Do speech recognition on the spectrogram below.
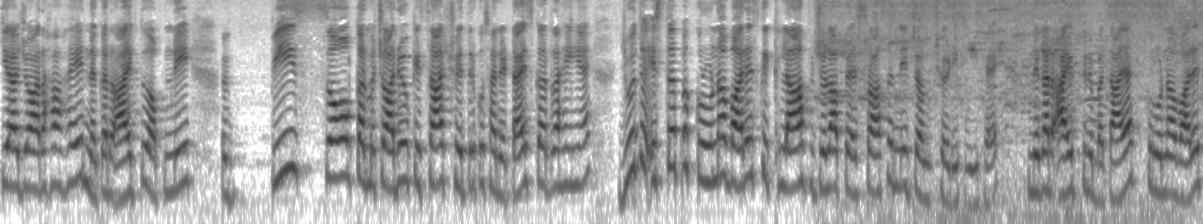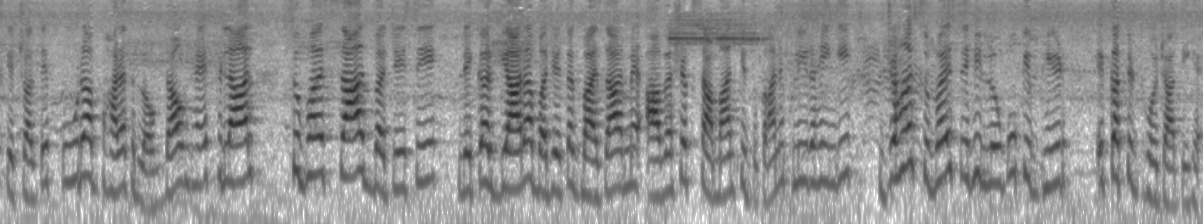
किया जा रहा है। नगर आयुक्त तो अपने बीस सौ कर्मचारियों के साथ क्षेत्र को सैनिटाइज कर रहे हैं। युद्ध स्तर पर कोरोना वायरस के खिलाफ जिला प्रशासन ने जंग छेड़ी हुई है। नगर आयुक्त ने बताया कि कोरोना वायरस के चलते पूरा भारत लॉकडाउन है। फ़िलहाल सुबह सात बजे से लेकर ग्यारह बजे तक बाज़ार में आवश्यक सामान की दुकानें खुली रहेंगी, जहाँ सुबह से ही लोगों की भीड़ एकत्रित हो जाती है।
